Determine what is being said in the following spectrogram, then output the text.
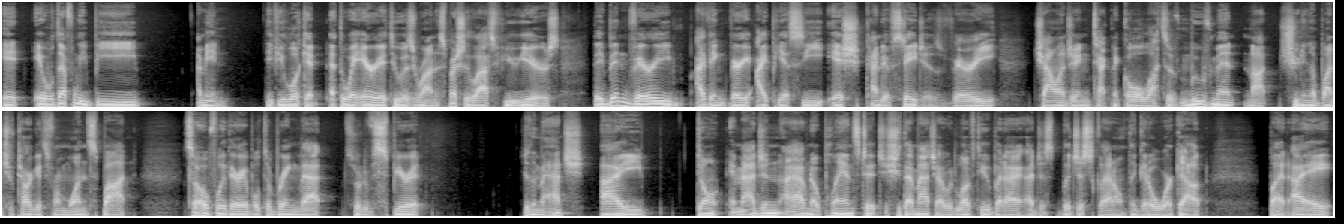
it it will definitely be. I mean, if you look at at the way Area Two has run, especially the last few years, they've been very, I think, very IPSC ish kind of stages, very challenging, technical, lots of movement, not shooting a bunch of targets from one spot. So hopefully they're able to bring that sort of spirit to the match. I don't imagine I have no plans to, to shoot that match. I would love to, but I, I just logistically I don't think it'll work out. But I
